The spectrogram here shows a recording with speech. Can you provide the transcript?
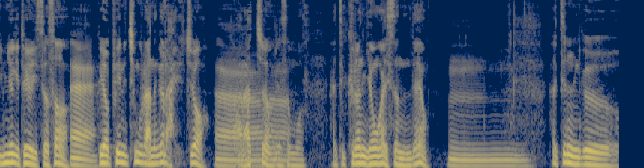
입력이 되어 있어서 네. 그 옆에 있는 친구라는 걸 알죠. 아. 알았죠. 그래서 뭐 하여튼 그런 경우가 있었는데요. 음. 하여튼 그,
